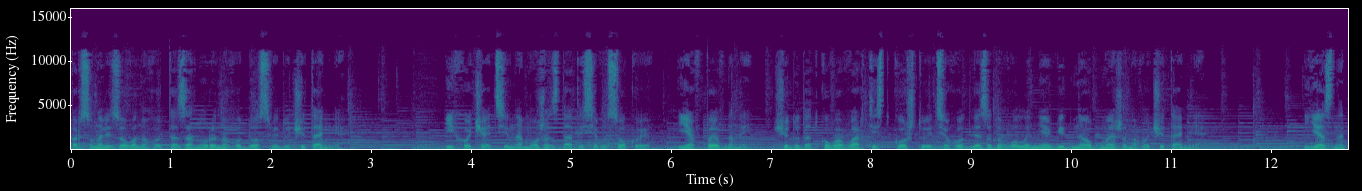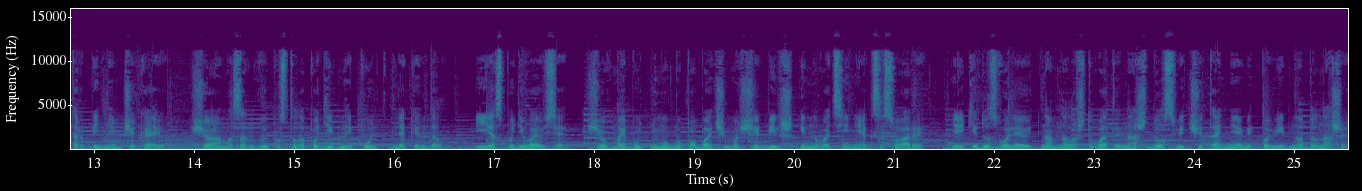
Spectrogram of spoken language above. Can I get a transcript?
персоналізованого та зануреного досвіду читання. І хоча ціна може здатися високою, я впевнений, що додаткова вартість коштує цього для задоволення від необмеженого читання. Я з нетерпінням чекаю, що Amazon випустила подібний пульт для Kindle, і я сподіваюся, що в майбутньому ми побачимо ще більш інноваційні аксесуари, які дозволяють нам налаштувати наш досвід читання відповідно до наших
